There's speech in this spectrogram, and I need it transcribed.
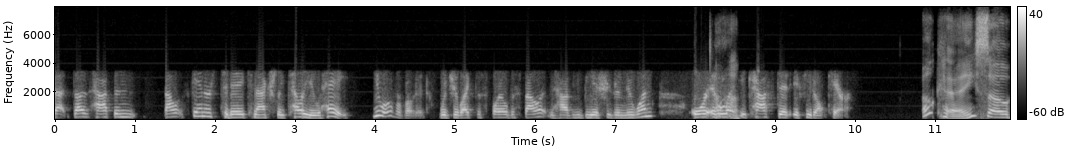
that does happen, ballot scanners today can actually tell you, hey, you overvoted. Would you like to spoil this ballot and have you be issued a new one? Or it'll let ah. you cast it if you don't care. Okay, so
